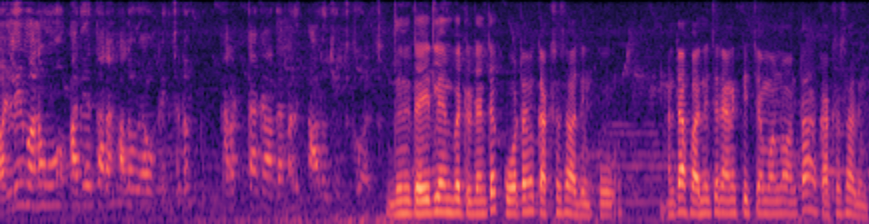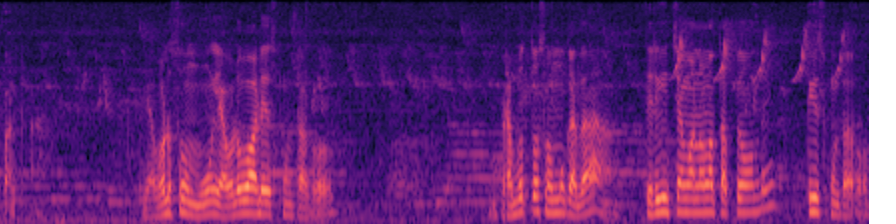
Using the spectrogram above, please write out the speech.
మళ్ళీ మనము అదే తరహాలో వ్యవహరించడం కరెక్టా కాదన్నది దీని టైటిల్ ఏం పెట్టాడంటే కూటమి కక్ష సాధింపు. అంటే ఆ ఫర్నిచర్ వెనక్కి ఇచ్చామన్నాం అంట ఆ కక్ష సాధింపు అంట. ఎవడు సొమ్ము ఎవడు వాడేసుకుంటాడో? ప్రభుత్వ సొమ్ము కదా. తిరిగి ఇచ్చే తప్పే ఉంది తీసుకుంటారు?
